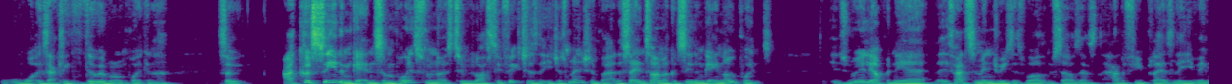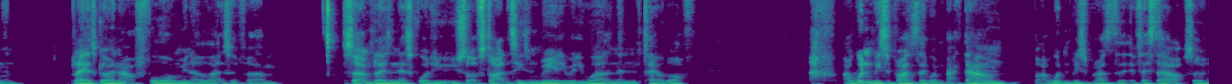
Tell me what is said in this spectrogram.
what exactly to do with Brommapojkarna. So I could see them getting some points from those two last two fixtures that you just mentioned, but at the same time, I could see them getting no points. It's really up in the air. They've had some injuries as well themselves. They've had a few players leaving and players going out of form, you know, likes of um, certain players in their squad who, who, sort of started the season really, really well and then tailed off. I wouldn't be surprised if they went back down, but I wouldn't be surprised if they stay up. So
